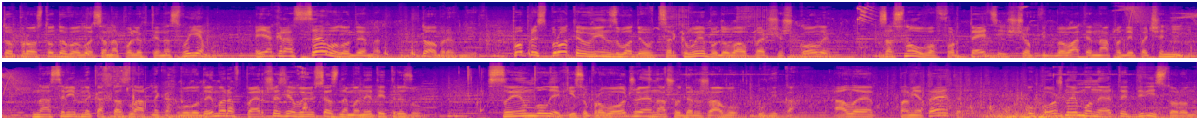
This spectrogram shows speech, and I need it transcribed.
то просто довелося наполягти на своєму. Якраз це Володимир добре вмів. Попри спротив, він зводив церкви, будував перші школи, засновував фортеці, щоб відбивати напади печенігів. На срібниках та златниках Володимира вперше з'явився знаменитий тризуб символ, який супроводжує нашу державу у віках. Але пам'ятаєте, у кожної монети дві сторони.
